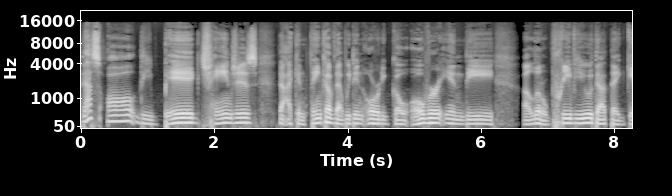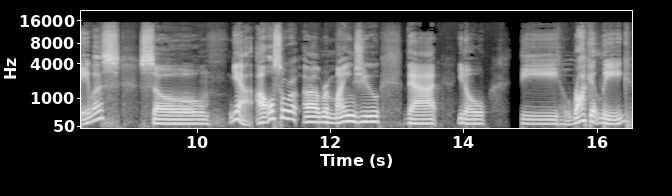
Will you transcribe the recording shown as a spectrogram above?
That's all the big changes that I can think of that we didn't already go over in the uh, little preview that they gave us. So, yeah, I'll also uh, remind you that, you know, the Rocket League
